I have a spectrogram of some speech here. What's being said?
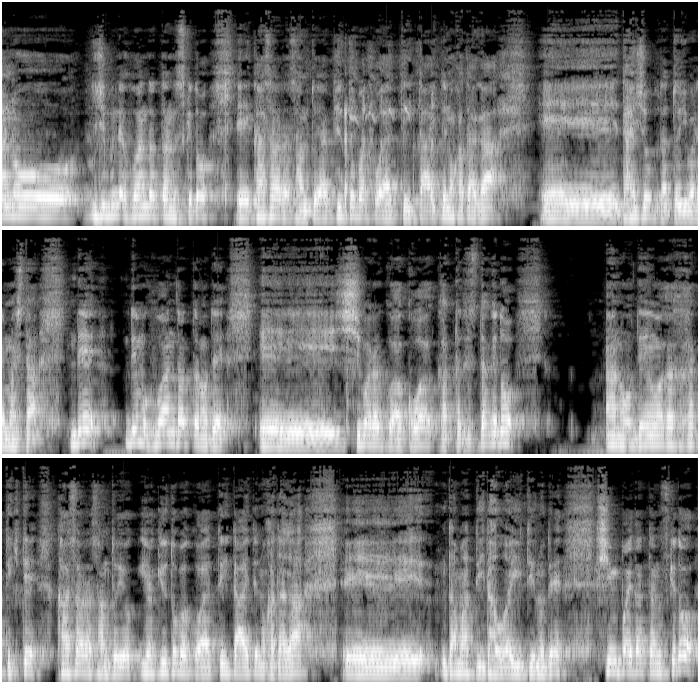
あのー自分では不安だったんですけど、えー笠原さんと野球賭博をやっていた相手の方が、えー大丈夫だと言われました。で、でも不安だったので、えーしばらくは怖かったです。だけど、あの、電話がかかってきて、笠原さんとよ野球賭博をやっていた相手の方が、えー、黙っていた方がいいっていうので、心配だったんですけど、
